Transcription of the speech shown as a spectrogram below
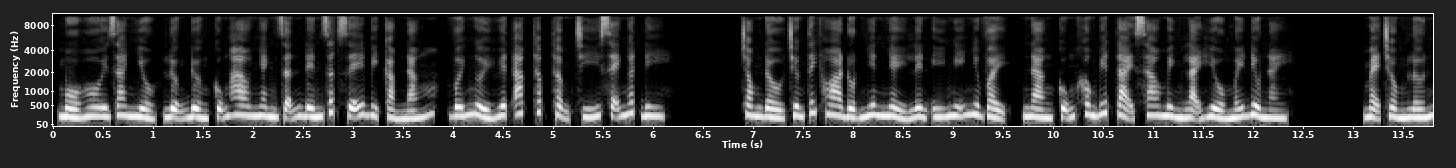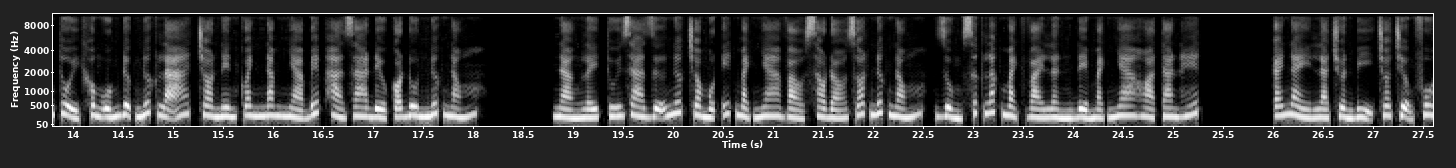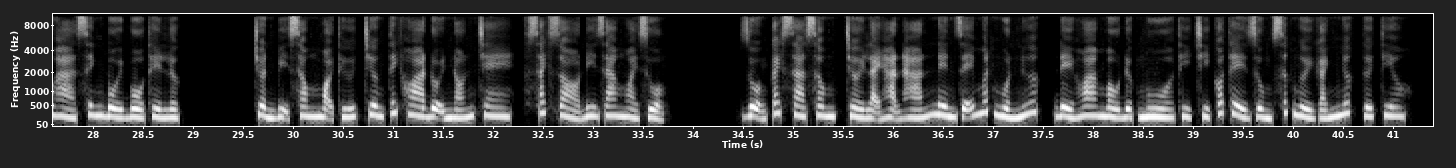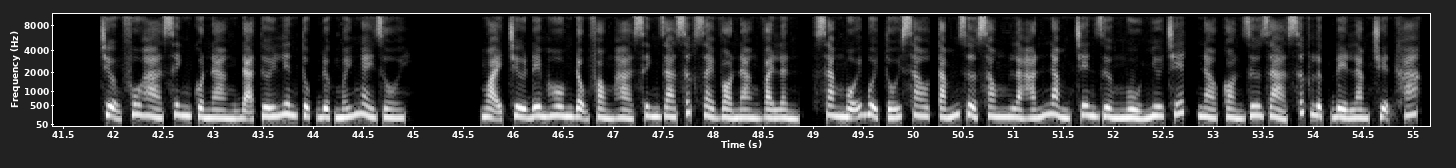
Mồ hôi ra nhiều, lượng đường cũng hao nhanh dẫn đến rất dễ bị cảm nắng, với người huyết áp thấp thậm chí sẽ ngất đi. Trong đầu Trương Tích Hoa đột nhiên nhảy lên ý nghĩ như vậy, nàng cũng không biết tại sao mình lại hiểu mấy điều này. Mẹ chồng lớn tuổi không uống được nước lã cho nên quanh năm nhà bếp Hà Gia đều có đun nước nóng. Nàng lấy túi ra giữ nước cho một ít mạch nha vào sau đó rót nước nóng, dùng sức lắc mạch vài lần để mạch nha hòa tan hết. Cái này là chuẩn bị cho trượng phu Hà sinh bồi bổ thể lực. Chuẩn bị xong mọi thứ Trương Tích Hoa đội nón che, sách giỏ đi ra ngoài ruộng. Ruộng cách xa sông, trời lại hạn hán nên dễ mất nguồn nước, để hoa màu được mùa thì chỉ có thể dùng sức người gánh nước tưới tiêu. Trượng phu Hà sinh của nàng đã tưới liên tục được mấy ngày rồi. Ngoại trừ đêm hôm động phòng Hà sinh ra sức dày vò nàng vài lần, sang mỗi buổi tối sau tắm rửa xong là hắn nằm trên giường ngủ như chết nào còn dư giả sức lực để làm chuyện khác.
